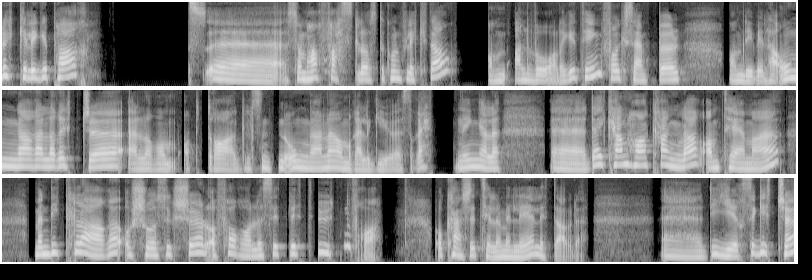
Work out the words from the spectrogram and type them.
Lykkelige par eh, som har fastlåste konflikter om alvorlige ting, f.eks. om de vil ha unger eller ikke, eller om oppdragelsen til ungene, om religiøs retning, eller eh, De kan ha krangler om temaet, men de klarer å se seg sjøl og forholdet sitt litt utenfra, og kanskje til og med le litt av det. Eh, de gir seg ikke,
